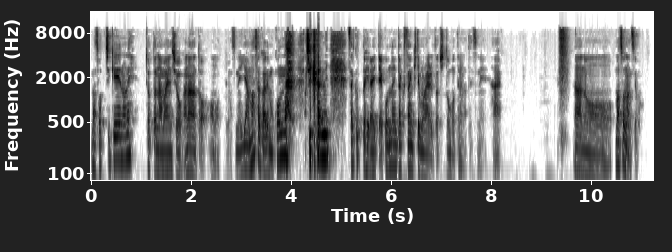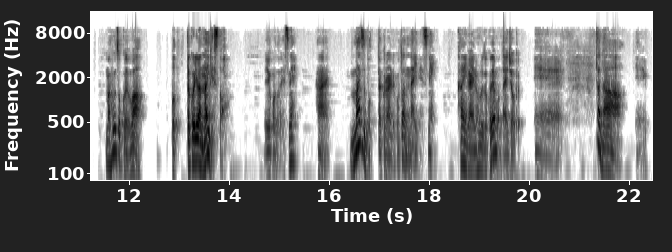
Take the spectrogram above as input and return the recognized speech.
まあそっち系のね、ちょっと名前にしようかなと思ってますね。いや、まさかでもこんな 時間にサクッと開いてこんなにたくさん来てもらえるとちょっと思ってなかったですね。はい。あのー、まあそうなんですよ。まあ風俗は、ぼったくりはないですと。いうことですね。はい。まずぼったくられることはないですね。海外の風俗でも大丈夫。えー、ただ、えー、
